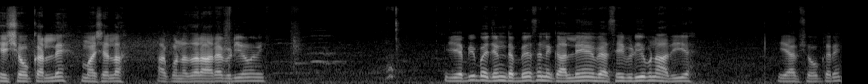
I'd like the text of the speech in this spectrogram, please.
ये शो कर ले, माशाल्लाह, आपको नज़र आ रहा है वीडियो में भी। ये अभी भजन डब्बे से निकाले हैं, वैसे ही वीडियो बना दी है। ये आप शो करें।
